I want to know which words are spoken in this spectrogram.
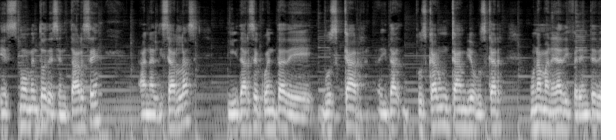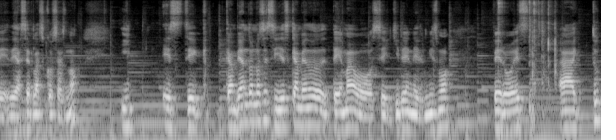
es momento de sentarse, analizarlas y darse cuenta de buscar, buscar un cambio, buscar una manera diferente de, hacer las cosas, ¿no? Y este, cambiando, no sé si es cambiando de tema o seguir en el mismo, pero es Ah, ¿Tú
